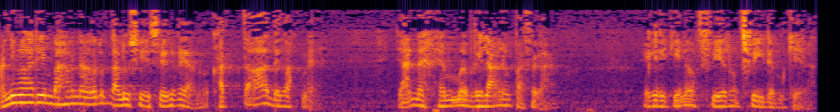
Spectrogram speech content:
අනිවාර්යෙන් භාවනා කරොත් අලුත් ශේෂ්ත්‍රයකට යනවා. කත්තා දෙකක් නැහැ. යන්න හැම වෙලාවෙම පස්ස ගන්න. ඒකට කියනවා fear of freedom කියලා.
